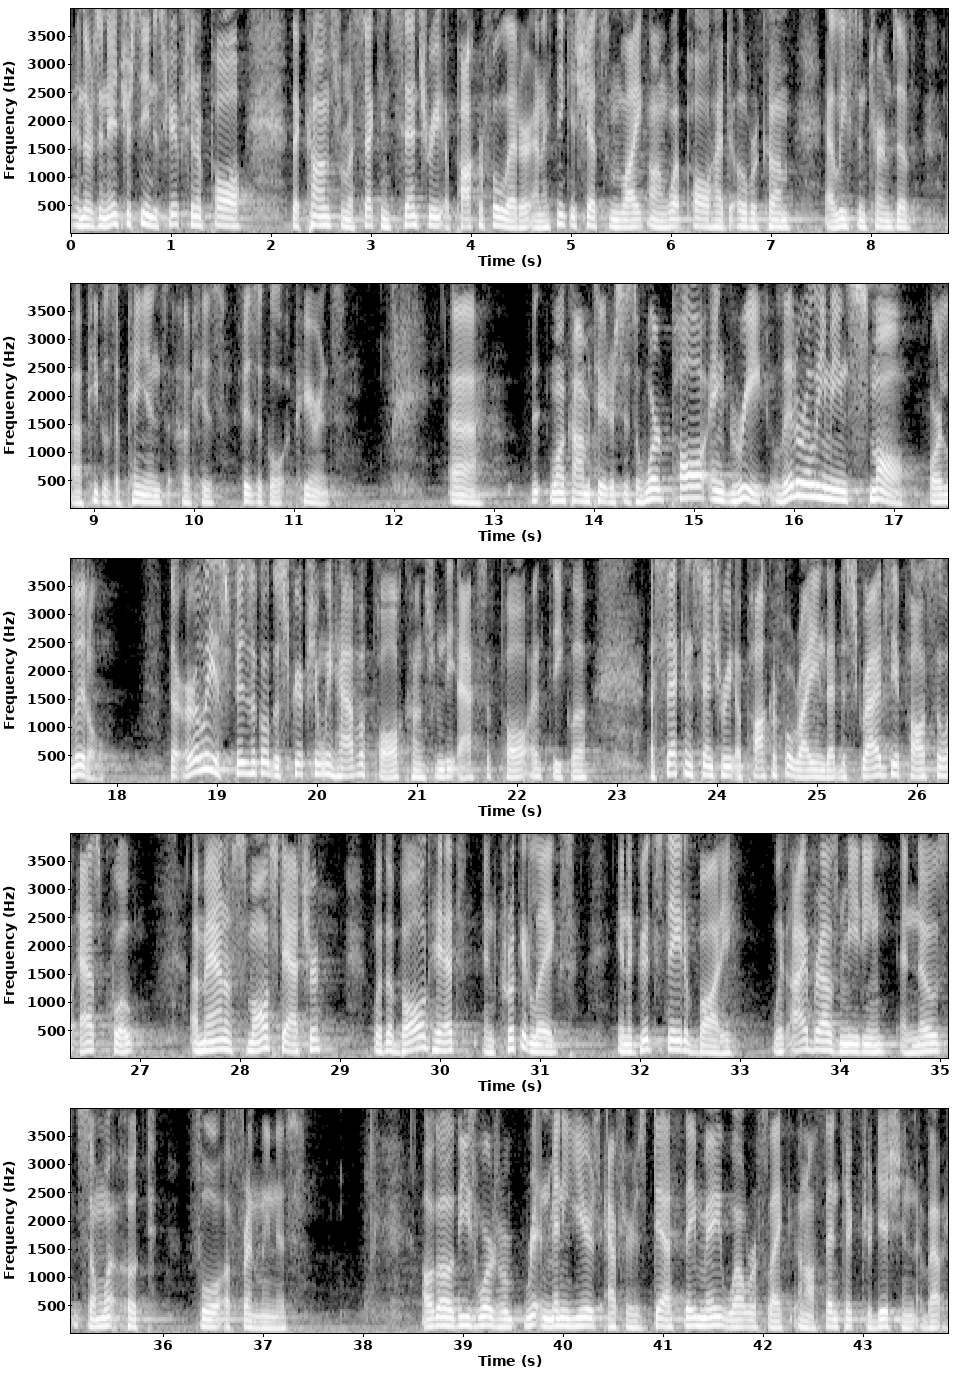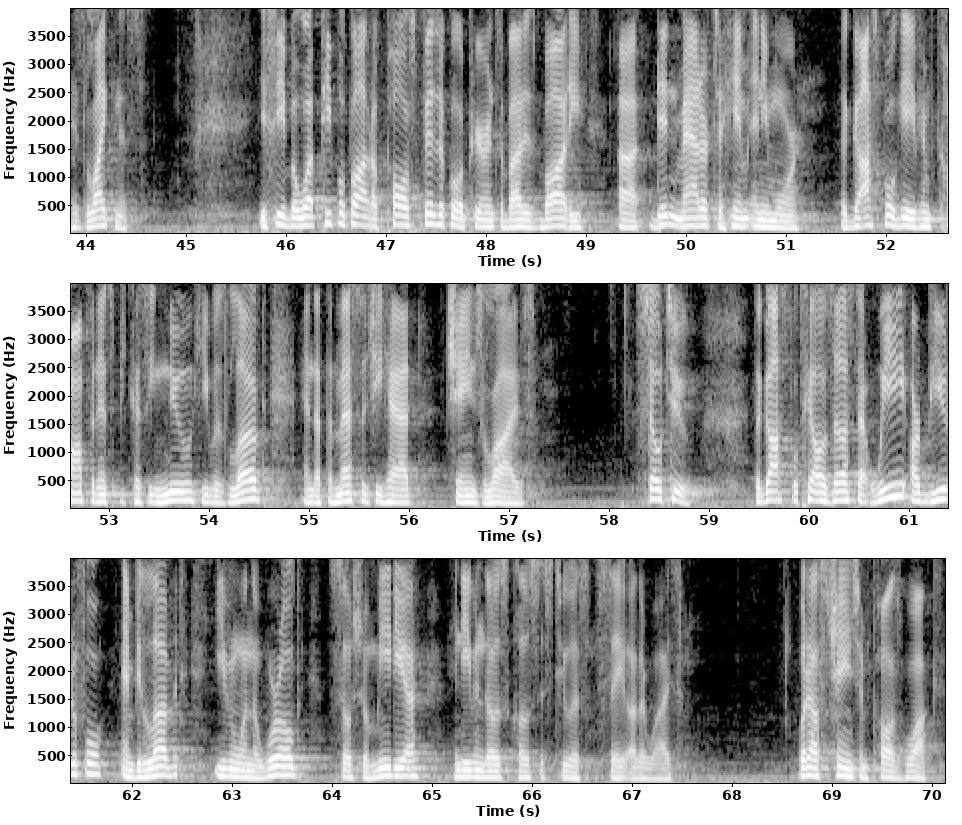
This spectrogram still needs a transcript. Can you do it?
And there's an interesting description of Paul that comes from a second century apocryphal letter, and I think it sheds some light on what Paul had to overcome, at least in terms of uh, people's opinions of his physical appearance. Uh, one commentator says the word Paul in Greek literally means small or little. The earliest physical description we have of Paul comes from the Acts of Paul and Thecla, a second century apocryphal writing that describes the apostle as, quote, a man of small stature, with a bald head and crooked legs, in a good state of body, with eyebrows meeting and nose somewhat hooked, full of friendliness. Although these words were written many years after his death, they may well reflect an authentic tradition about his likeness. You see, but what people thought of Paul's physical appearance about his body uh, didn't matter to him anymore. The gospel gave him confidence because he knew he was loved and that the message he had changed lives. So, too, the gospel tells us that we are beautiful and beloved even when the world, social media, and even those closest to us say otherwise. What else changed in Paul's walk?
